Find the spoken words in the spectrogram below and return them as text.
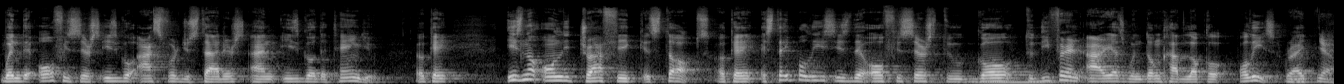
when the officers is go ask for your status and is go detain you. Okay? It's not only traffic stops, okay? State police is the officers to go to different areas when don't have local police, right? Yeah.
